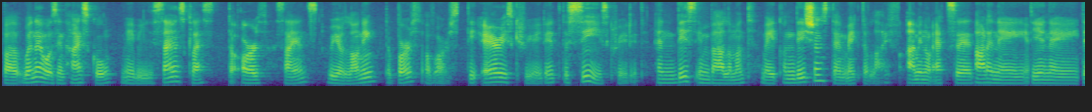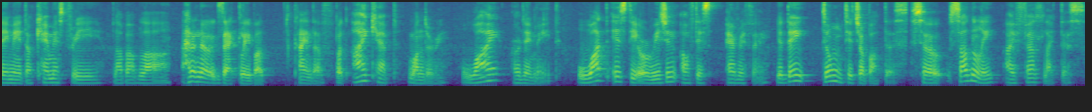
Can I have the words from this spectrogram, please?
But when I was in high school, maybe science class, the earth science, we are learning the birth of earth. The air is created, the sea is created. And this environment made conditions that make the life. Amino acid, RNA, DNA, they made the chemistry, blah blah blah. I don't know exactly, but kind of. But I kept wondering, why are they made? What is the origin of this everything? Yet they don't teach about this. So suddenly I felt like this.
